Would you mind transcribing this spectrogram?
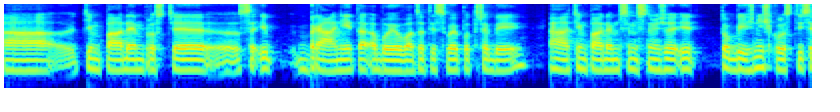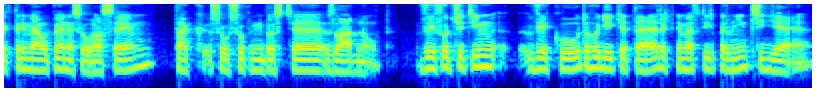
a tím pádem prostě eh, se i bránit a bojovat za ty svoje potřeby. A tím pádem si myslím, že i to běžné školství, se kterým já úplně nesouhlasím, tak jsou schopni prostě zvládnout. Vy v určitým věku toho dítěte, řekněme v té první třídě,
